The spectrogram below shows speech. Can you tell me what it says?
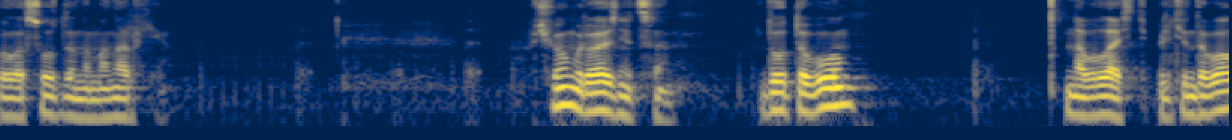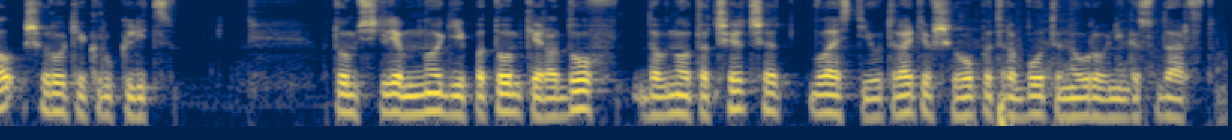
Была создана монархия. Чем разница? До того на власть претендовал широкий круг лиц, в том числе многие потомки родов, давно отошедшие от власти и утратившие опыт работы на уровне государства.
